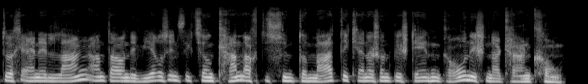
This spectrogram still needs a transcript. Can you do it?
durch eine lang andauernde Virusinfektion kann auch die Symptomatik einer schon bestehenden chronischen Erkrankung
